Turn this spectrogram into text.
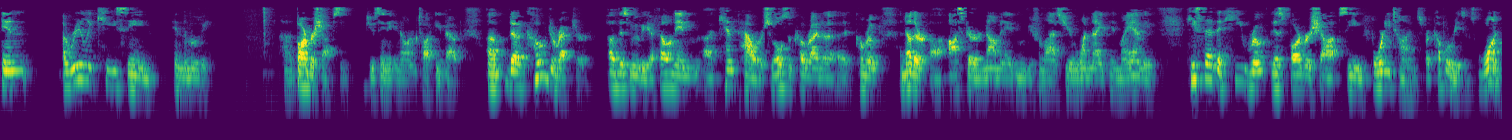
In a really key scene in the movie, uh, barbershop scene, if you've seen it, you know what I'm talking about. Um, the co-director of this movie, a fellow named uh, Kemp Powers, who also co-wrote, uh, co-wrote another uh, Oscar-nominated movie from last year, One Night in Miami. He said that he wrote this barbershop scene 40 times for a couple reasons. One,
